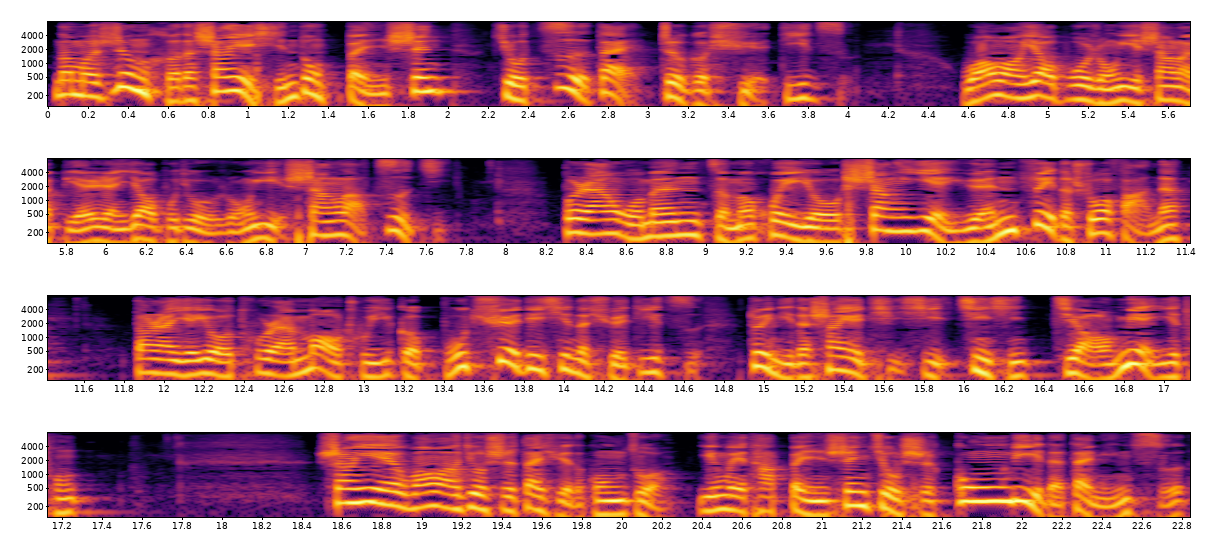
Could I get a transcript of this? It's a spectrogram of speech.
那么任何的商业行动本身就自带这个血滴子，往往要不容易伤了别人，要不就容易伤了自己，不然我们怎么会有商业原罪的说法呢？当然也有突然冒出一个不确定性的血滴子，对你的商业体系进行剿灭一通。商业往往就是带血的工作，因为它本身就是功利的代名词，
